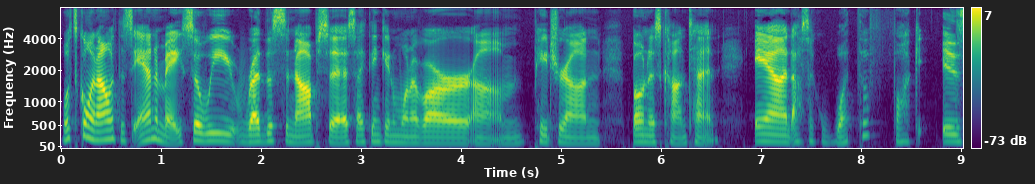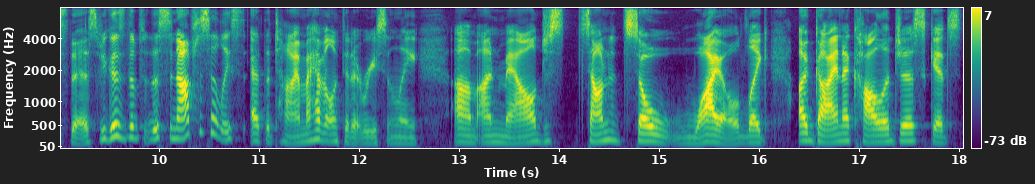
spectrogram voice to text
what's going on with this anime? So we read the synopsis, I think, in one of our um, Patreon bonus content, and I was like, "What the fuck is this?" Because the the synopsis, at least at the time, I haven't looked at it recently, um, on Mal, just sounded so wild. Like a gynecologist gets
